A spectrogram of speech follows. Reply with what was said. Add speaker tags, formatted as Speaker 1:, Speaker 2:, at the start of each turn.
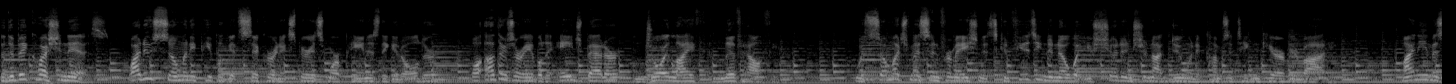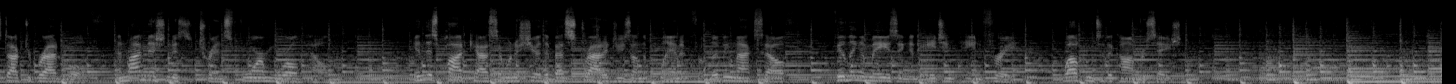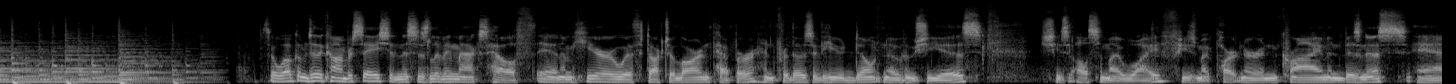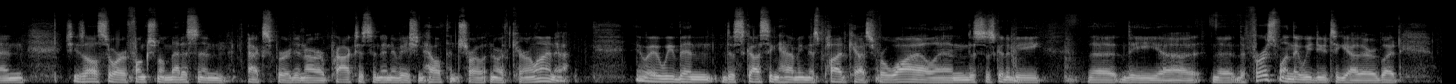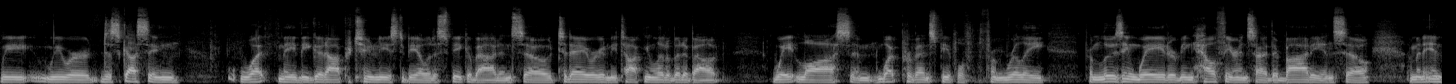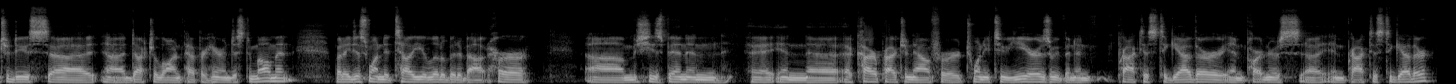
Speaker 1: So the big question is why do so many people get sicker and experience more pain as they get older, while others are able to age better, enjoy life, and live healthier? With so much misinformation, it's confusing to know what you should and should not do when it comes to taking care of your body. My name is Dr. Brad Wolf, and my mission is to transform world health. In this podcast, I want to share the best strategies on the planet for living max health, feeling amazing, and aging pain free. Welcome to the conversation. So, welcome to the conversation. This is Living Max Health, and I'm here with Dr. Lauren Pepper. And for those of you who don't know who she is, she's also my wife. She's my partner in crime and business, and she's also our functional medicine expert in our practice in innovation health in Charlotte, North Carolina. Anyway, we've been discussing having this podcast for a while, and this is going to be the the uh, the, the first one that we do together. But we we were discussing what may be good opportunities to be able to speak about. And so today we're going to be talking a little bit about weight loss and what prevents people from really from losing weight or being healthier inside their body. And so I'm going to introduce uh, uh, Dr. Lauren Pepper here in just a moment, but I just wanted to tell you a little bit about her. Um, she's been in uh, in uh, a chiropractor now for 22 years. We've been in practice together, and partners uh, in practice together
